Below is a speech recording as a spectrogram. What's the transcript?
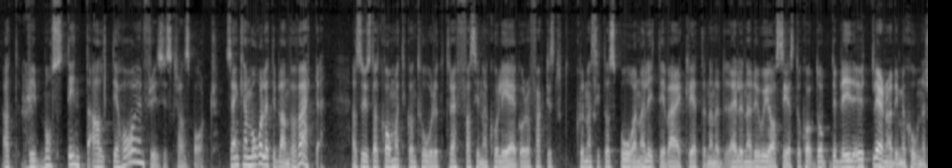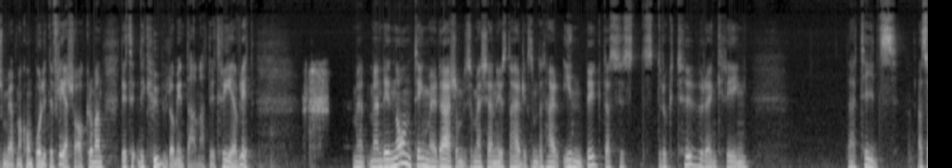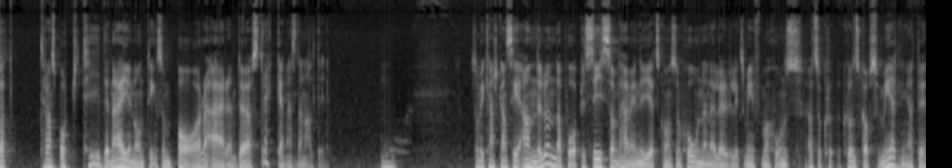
att vi måste inte alltid ha en fysisk transport. Sen kan målet ibland vara värt det. Alltså just att komma till kontoret och träffa sina kollegor och faktiskt kunna sitta och spåna lite i verkligheten. Eller när du och jag ses, då, då det blir ytterligare några dimensioner som gör att man kommer på lite fler saker. Och man, det, det är kul om inte annat, det är trevligt. Men, men det är någonting med det där som, som jag känner just det här, liksom den här inbyggda strukturen kring den här tids... Alltså att transporttiden är ju någonting som bara är en dödsträcka nästan alltid. Mm. Som vi kanske kan se annorlunda på, precis som det här med nyhetskonsumtionen eller liksom informations, alltså kunskapsförmedling. Att det,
